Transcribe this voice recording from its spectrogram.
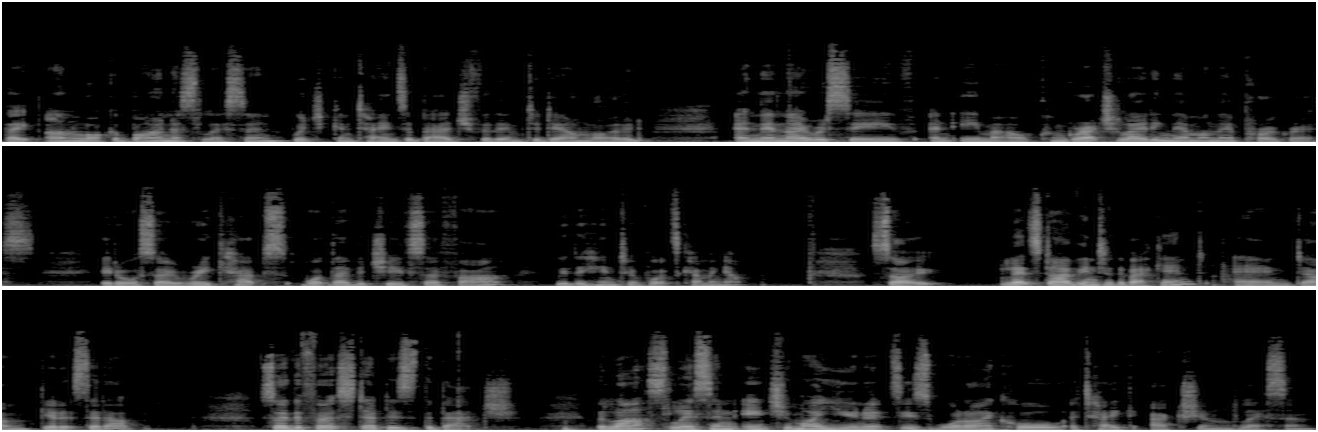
they unlock a bonus lesson which contains a badge for them to download, and then they receive an email congratulating them on their progress. It also recaps what they've achieved so far with a hint of what's coming up. So let's dive into the back end and um, get it set up. So the first step is the badge. The last lesson each of my units is what I call a take action lesson.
